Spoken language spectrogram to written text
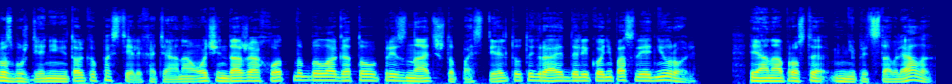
Возбуждение не только в постели, хотя она очень даже охотно была готова признать, что постель тут играет далеко не последнюю роль. И она просто не представляла,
